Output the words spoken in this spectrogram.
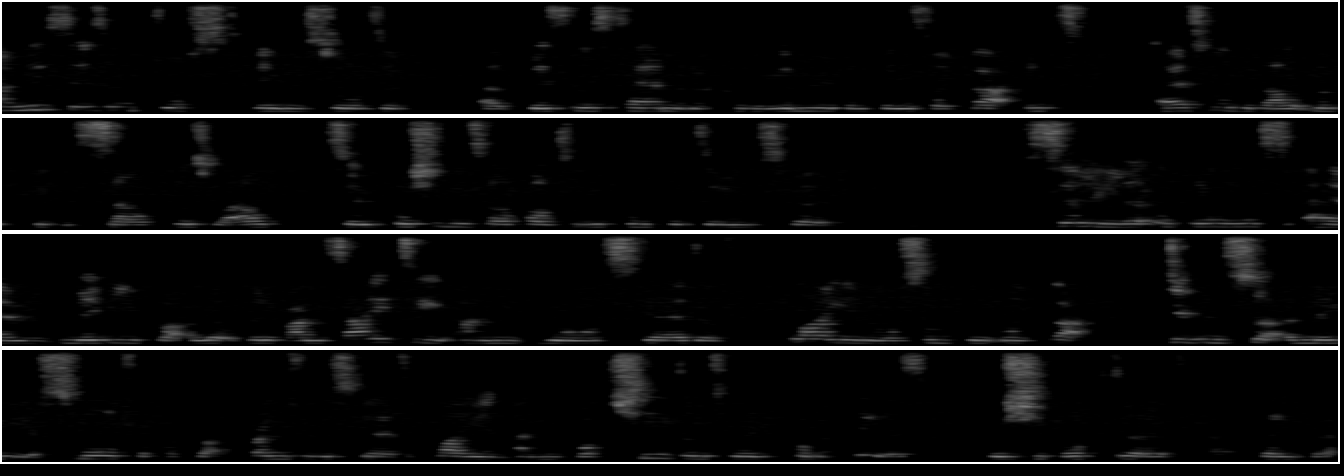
and this isn't just in sort of a business term and a career move and things like that. It's personal development for yourself as well. So pushing yourself out of your comfort zones for silly little things. Um, maybe you've got a little bit of anxiety and you're scared of flying or something like that. Doing of maybe a small trip. I've got a friend who was scared of flying, and what she done to overcome her fears was she booked a, a plane trip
